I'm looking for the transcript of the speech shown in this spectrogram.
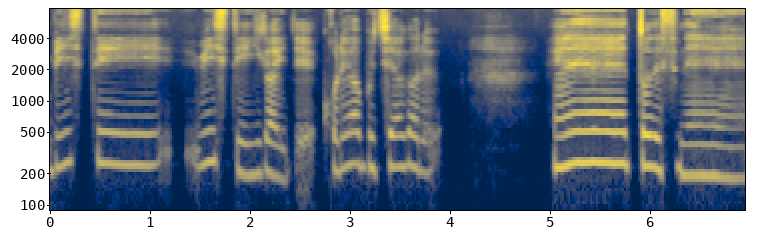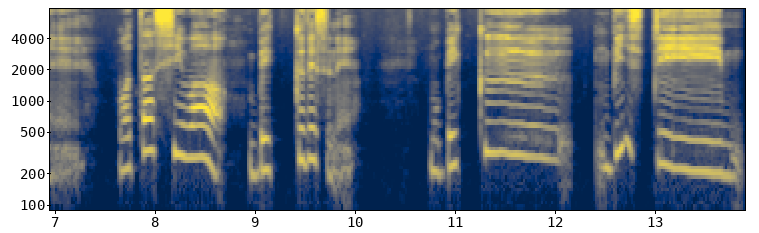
ビースティ、ビースティ以外でこれはぶち上がる、えー、っとですね。私は、ベックですね。もうベック、ビースティ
